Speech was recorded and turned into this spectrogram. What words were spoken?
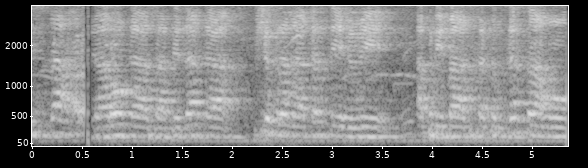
इसलाह और इदारों का असातिदा का शुक्र अदा करते हुए अपनी बात खत्म करता हूँ।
